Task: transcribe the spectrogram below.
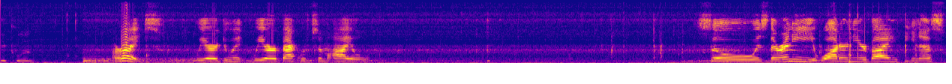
Okay, cool. Alright. We are doing we are back with some Isle. So is there any water nearby the nest?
